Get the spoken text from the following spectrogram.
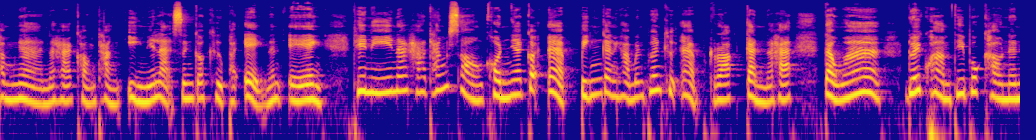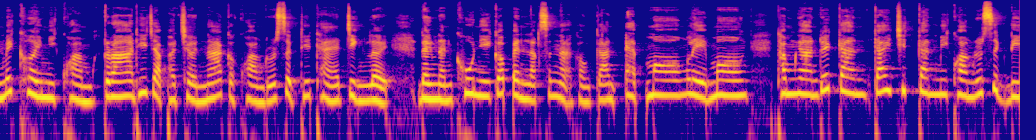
ทำงานนะคะของถังอิงนี่แหละ ซึ่งก็คือพระเอกนั่นเอง ทีนี้นะคะทั้งสองคนเนี่ยก็แอบปิ๊งกันค่ะเพื่อนๆคือแอบรักกันนะคะ แต่ว่าด้วยความที่พวกเขานั้นไม่เคยมีความกล้าที่จะเผชิญหน้ากับความรู้สึกที่แท้จริงเลย ดังนั้นคู่นี้ก็เป็นลักษณะของการแอบมองเหลมองทำงานด้วยกันใกล้ชิดกันมีความรู้สึกดี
